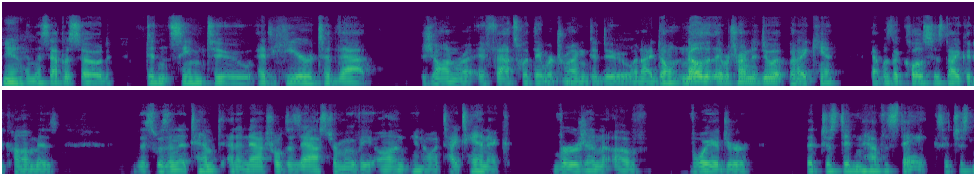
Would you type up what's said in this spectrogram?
Yeah. and this episode didn't seem to adhere to that genre if that's what they were trying to do and i don't know that they were trying to do it but i can't that was the closest i could come is this was an attempt at a natural disaster movie on you know a titanic version of voyager that just didn't have the stakes it just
